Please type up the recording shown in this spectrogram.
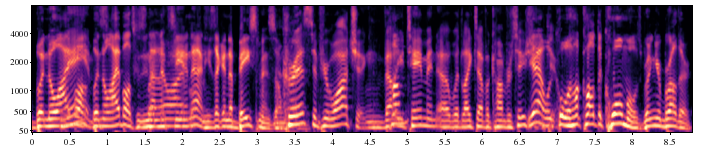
But no eyeballs. names. But no eyeballs because he's But not no on CNN. eyeballs. He's like in the basement somewhere. Chris, if you're watching, Valuetainment uh, would like to have a conversation. Yeah, with we'll, you. we'll call it the Cuomo's. Bring your brother.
